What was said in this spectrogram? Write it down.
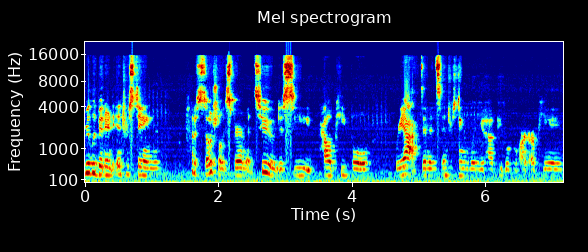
really been an interesting kind of social experiment too to see how people react. And it's interesting when you have people who aren't RPing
